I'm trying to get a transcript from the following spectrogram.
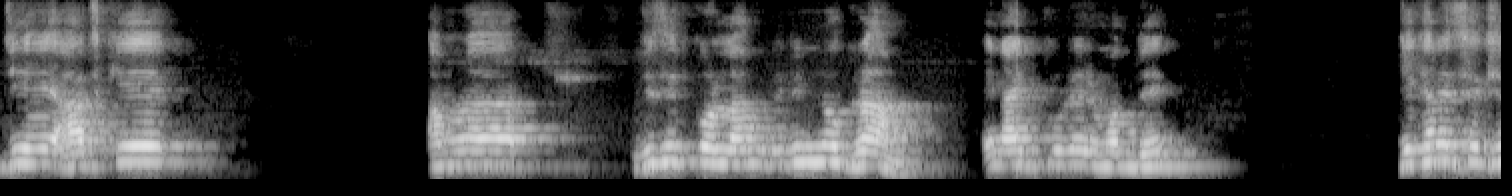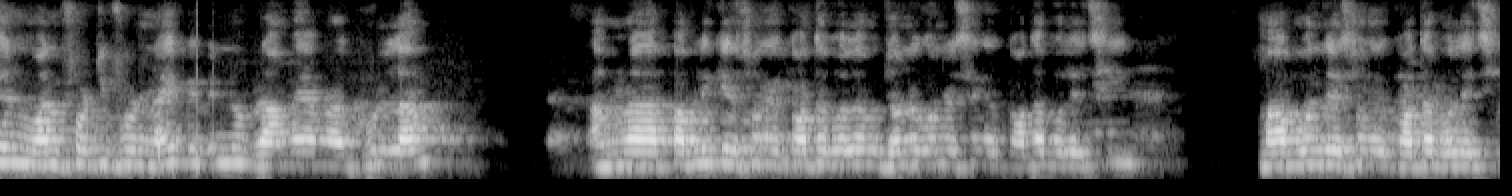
যে আজকে আমরা ভিজিট করলাম বিভিন্ন গ্রাম এনাইটপুরের মধ্যে। যেখানে সেকশন ওয়ান ফোরটি ফোর নাই বিভিন্ন গ্রামে আমরা ঘুরলাম। আমরা পাবলিকের সঙ্গে কথা বললাম, জনগণের সঙ্গে কথা বলেছি, মা বোনদের সঙ্গে কথা বলেছি,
